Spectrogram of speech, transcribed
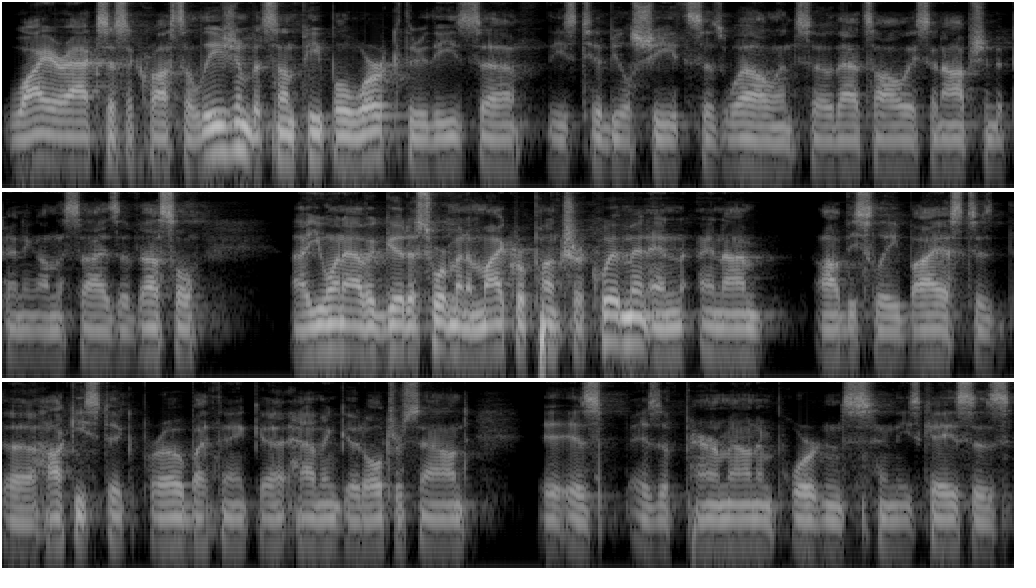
wire access across the lesion, but some people work through these, uh, these tibial sheaths as well, and so that's always an option depending on the size of vessel. Uh, you want to have a good assortment of micropuncture equipment, and, and I'm obviously biased to the hockey stick probe. I think uh, having good ultrasound is, is of paramount importance in these cases.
